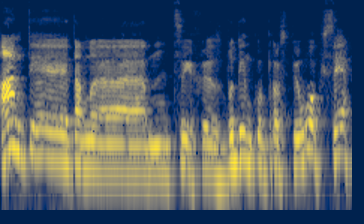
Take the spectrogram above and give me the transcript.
анти там е, цих е, з будинку профспілок, все.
